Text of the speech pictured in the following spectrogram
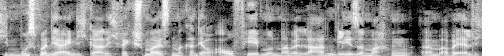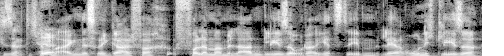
Die muss man ja eigentlich gar nicht wegschmeißen. Man kann die auch aufheben und Marmeladengläser machen. Ähm, aber ehrlich gesagt, ich habe ja. ein eigenes Regalfach voller Marmeladengläser oder jetzt eben leere Honiggläser.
